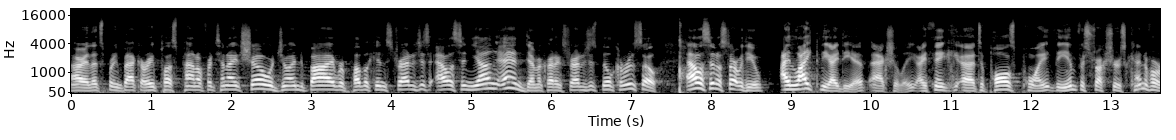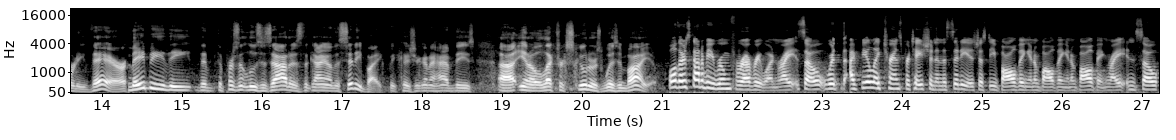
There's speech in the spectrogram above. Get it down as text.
All right, let's bring back our A plus panel for tonight's show. We're joined by Republican strategist Allison Young and Democratic strategist Bill Caruso. Allison, I'll start with you. I like the idea, actually. I think, uh, to Paul's point, the infrastructure is kind of already there. Maybe the, the, the, person that loses out is the guy on the Citi Bike because you're going to have these, uh, you know, electric scooters whizzing by you. Well, there's got to be room for everyone, right? So I feel like transportation in the city is just evolving and evolving and evolving, right? And so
